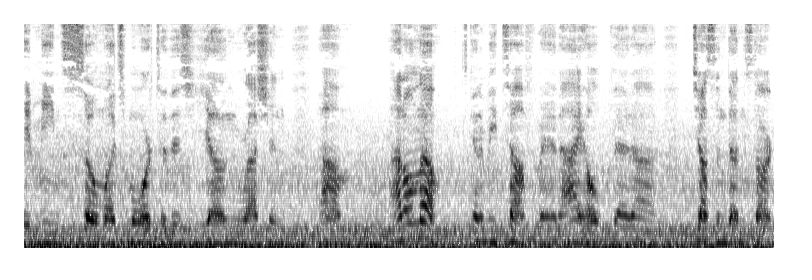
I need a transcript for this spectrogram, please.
it means so much more to this young Russian? Um, I don't know. It's going to be tough, man. I hope that uh, Justin doesn't start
